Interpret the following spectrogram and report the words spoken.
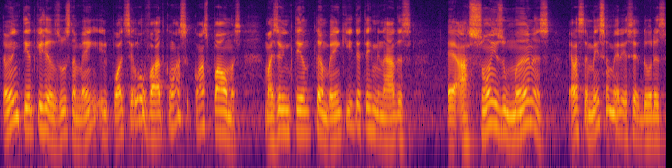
Então eu entendo que Jesus também ele pode ser louvado com as, com as palmas, mas eu entendo também que determinadas é, ações humanas elas também são merecedoras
